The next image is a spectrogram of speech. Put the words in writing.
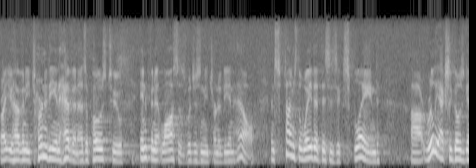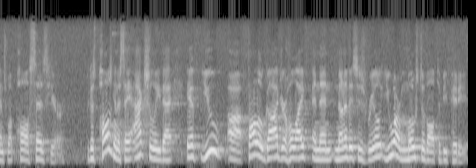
Right? You have an eternity in heaven as opposed to infinite losses, which is an eternity in hell. And sometimes the way that this is explained uh, really actually goes against what Paul says here. Because Paul's going to say actually that if you uh, follow God your whole life and then none of this is real, you are most of all to be pitied.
